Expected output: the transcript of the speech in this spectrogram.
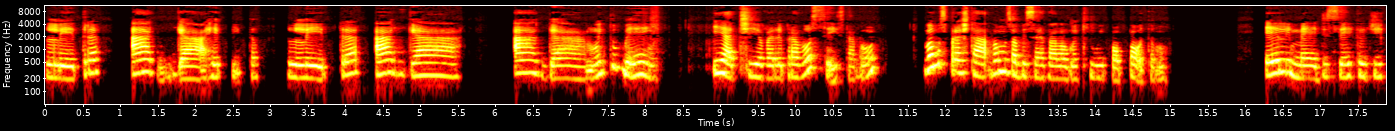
Letra H, repitam. Letra H. H, muito bem. E a tia vai ler para vocês, tá bom? Vamos prestar, vamos observar logo aqui o hipopótamo. Ele mede cerca de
